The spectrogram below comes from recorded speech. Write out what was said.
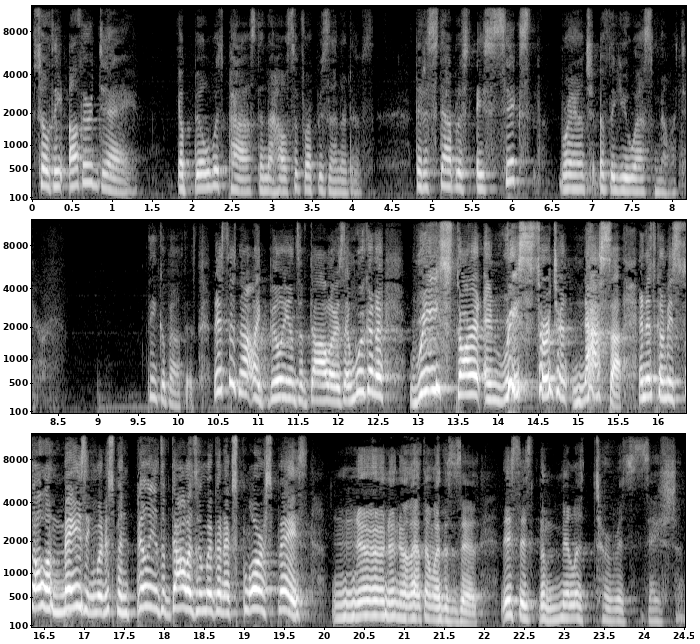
So the other day, a bill was passed in the House of Representatives that established a sixth branch of the U.S. military. Think about this. This is not like billions of dollars, and we're going to restart and resurgent NASA, and it's going to be so amazing. We're going to spend billions of dollars, and we're going to explore space. No, no, no, that's not what this is. This is the militarization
